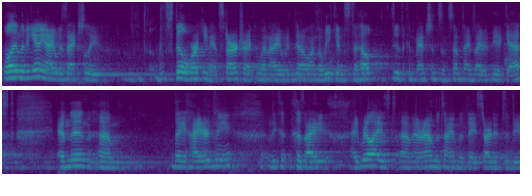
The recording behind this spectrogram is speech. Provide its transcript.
well, in the beginning, I was actually still working at Star Trek when I would go on the weekends to help do the conventions, and sometimes I would be a guest. And then um, they hired me because I, I realized um, around the time that they started to do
